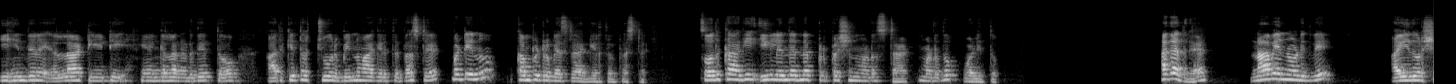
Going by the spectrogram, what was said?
ಈ ಹಿಂದಿನ ಎಲ್ಲ ಟಿ ಟಿ ಹೆಂಗೆಲ್ಲ ನಡೆದಿತ್ತು, ಅದಕ್ಕಿಂತ ಚೂರು ಭಿನ್ನವಾಗಿರ್ತದಷ್ಟೇ ಬಟ್ ಇನ್ನು ಕಂಪ್ಯೂಟರ್ ಬೇಸ್ಡ್ ಆಗಿರ್ತದೆ ಅಷ್ಟೇ. ಸೊ ಅದಕ್ಕಾಗಿ ಈಗಲಿಂದ ಪ್ರಿಪ್ರೇಷನ್ ಮಾಡೋ ಸ್ಟಾರ್ಟ್ ಮಾಡೋದು ಒಳಿತು. ಹಾಗಾದ್ರೆ ನಾವೇನ್ ನೋಡಿದ್ವಿ? ಐದು ವರ್ಷ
